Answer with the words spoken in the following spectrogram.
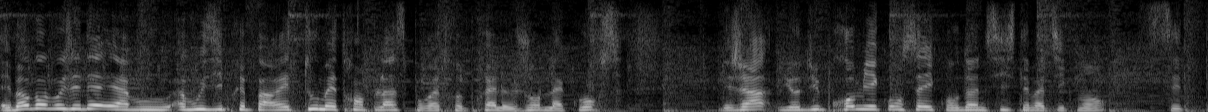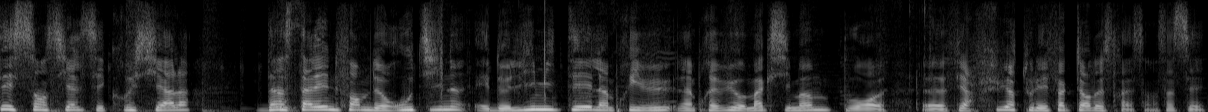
Et ben on va vous aider à vous, à vous y préparer, tout mettre en place pour être prêt le jour de la course. Déjà, Yodu, premier conseil qu'on donne systématiquement, c'est essentiel, c'est crucial d'installer une forme de routine et de limiter l'imprévu, au maximum pour euh, faire fuir tous les facteurs de stress. hein. Ça, c'est,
